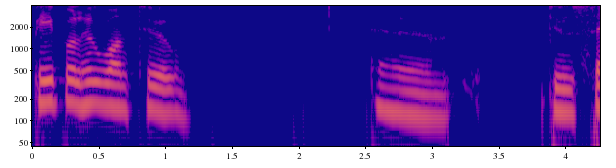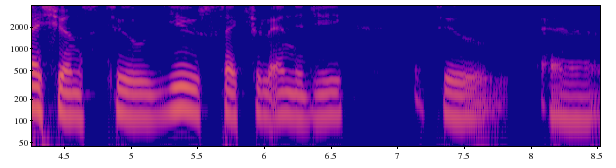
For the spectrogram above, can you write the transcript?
People who want to um, do sessions to use sexual energy to uh,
